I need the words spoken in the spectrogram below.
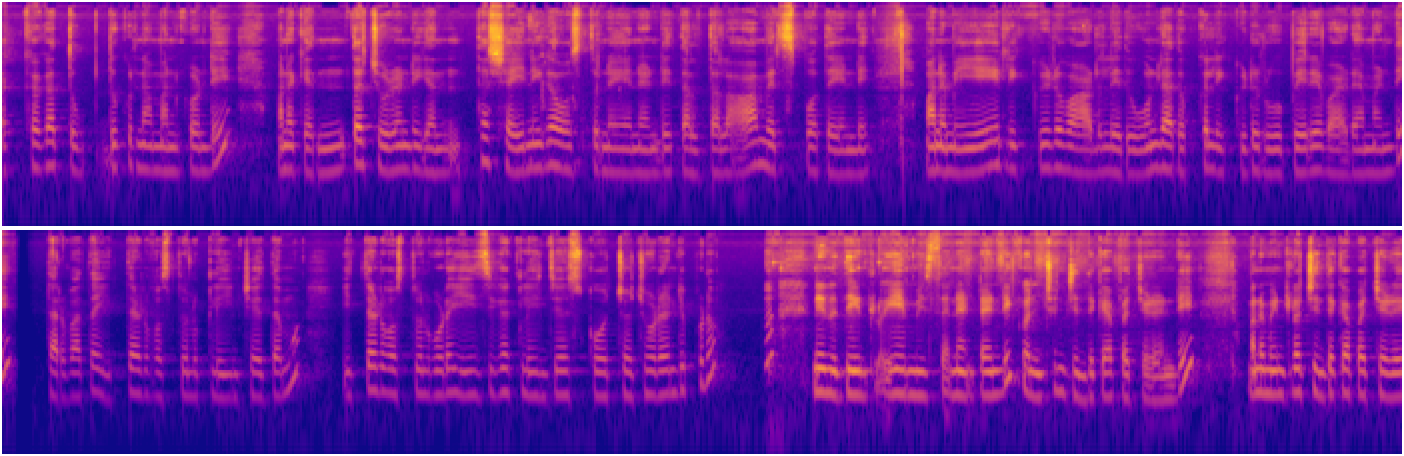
చక్కగా తుద్దుకున్నాం అనుకోండి మనకి ఎంత చూడండి ఎంత షైనీగా వస్తున్నాయనండి. తలతలా మెరిసిపోతాయండి. మనం ఏ లిక్విడ్ వాడలేదు. ఓన్లీ అదొక్క లిక్విడ్ రూపేరే వాడామండి. తర్వాత ఇత్తడి వస్తువులు క్లీన్ చేద్దాము. ఇత్తడి వస్తువులు కూడా ఈజీగా క్లీన్ చేసుకోవచ్చు. చూడండి ఇప్పుడు. నేను దీంట్లో ఏమి ఇస్తానంటే అండి కొంచెం చింతకాయ పచ్చడి అండి మనం ఇంట్లో చింతకాయ పచ్చడి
